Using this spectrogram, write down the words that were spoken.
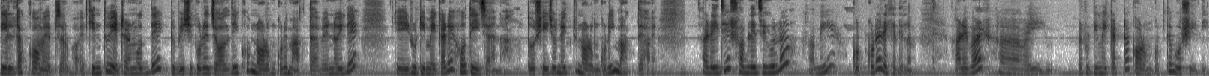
তেলটা কম অ্যাবজর্ব হয়। কিন্তু এটার মধ্যে একটু বেশি করে জল দিয়ে খুব নরম করে মাখতে হবে। নইলে এই রুটি মেকারে হতেই চায় না। তো সেই জন্য একটু নরম করেই মাখতে হয়। আর এই যে সব লেচিগুলো আমি কোট করে রেখে দিলাম। আর এবার এই রুটি মেকারটা গরম করতে বসিয়ে দিই।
